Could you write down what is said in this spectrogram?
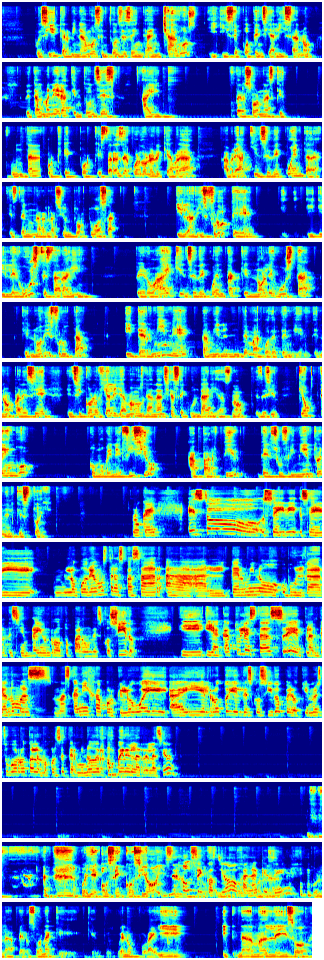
pues sí, terminamos entonces enganchados y, y se potencializa, ¿no? De tal manera que entonces hay personas que juntan, porque, porque estarás de acuerdo, Lore, que habrá, habrá quien se dé cuenta que está en una relación tortuosa y la disfrute y, y, le guste estar ahí, pero hay quien se dé cuenta que no le gusta, que no disfruta y termine también en un tema codependiente, ¿no? Parece, en psicología le llamamos ganancias secundarias, ¿no? Es decir, ¿qué obtengo como beneficio a partir del sufrimiento en el que estoy. Ok, esto se, lo podríamos traspasar al término vulgar de siempre hay un roto para un descosido. Y, acá tú le estás eh, planteando más, más canija, porque luego hay, hay el roto y el descosido, pero quien no estuvo roto a lo mejor se terminó de romper en la relación. Oye, o se coció y se No, se coció, ojalá que sí. Con la persona que, pues bueno, por ahí nada más le hizo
